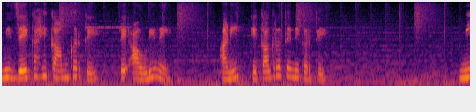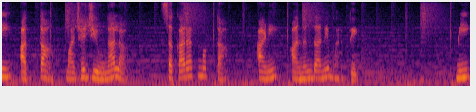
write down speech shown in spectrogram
मी जे काही काम करते ते आवडीने आणि एकाग्रतेने करते. मी आत्ता माझ्या जीवनाला सकारात्मकता आणि आनंदाने भरते. मी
